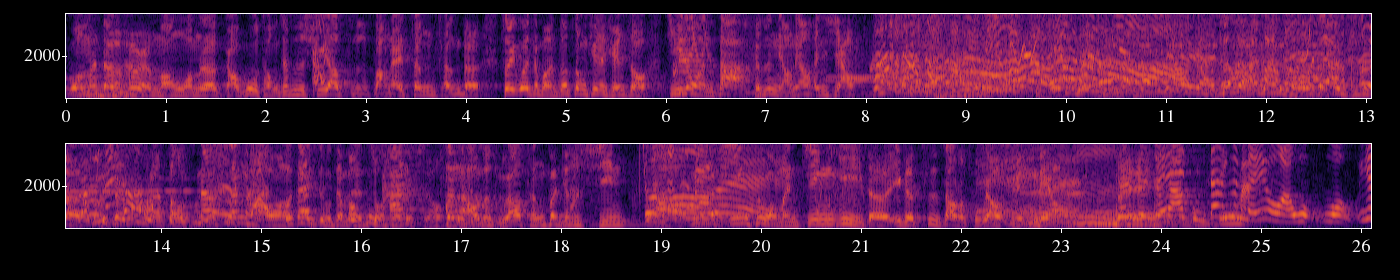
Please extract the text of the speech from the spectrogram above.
我们的荷尔蒙、我们的睾固酮就是需要脂肪来生成的，所以为什么很多重训的选手肌肉很大，可是鸟鸟很小？真的还蛮多。那生蚝哦，不是再怎么不堪，生蚝的主要成分就是锌。那锌是我们精益的一个制造的主要原料。男生就对但是。没有啊，我我因为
